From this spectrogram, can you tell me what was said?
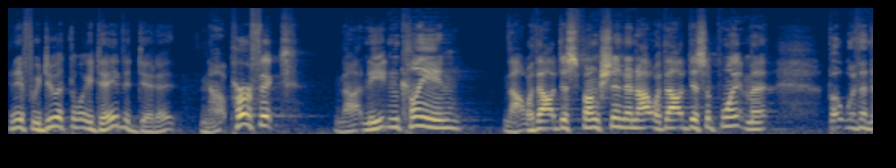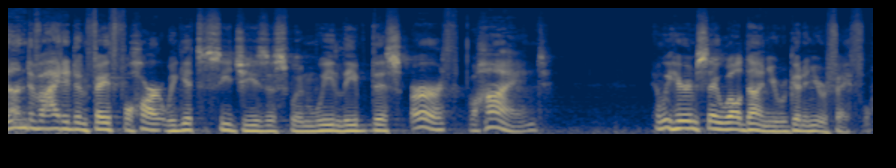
And if we do it the way David did it, not perfect, not neat and clean, not without dysfunction and not without disappointment, but with an undivided and faithful heart, we get to see Jesus when we leave this earth behind. And we hear him say, Well done, you were good and you were faithful.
